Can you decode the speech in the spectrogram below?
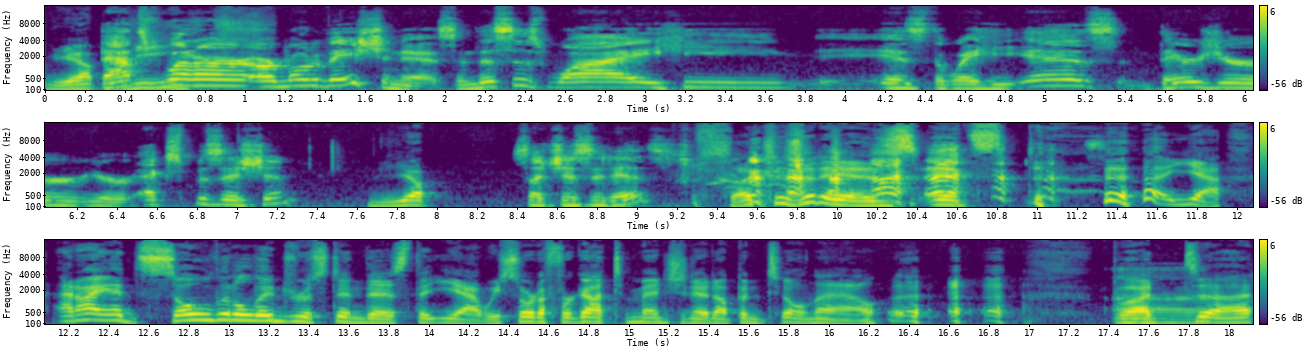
Yep. that's he- what our, our motivation is, and this is why he is the way he is. There's your your exposition, Yep. such as it is. Such as it is, it's yeah. And I had so little interest in this that yeah, we sort of forgot to mention it up until now. But uh,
